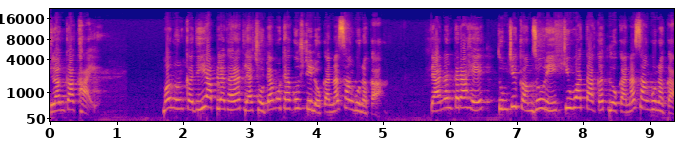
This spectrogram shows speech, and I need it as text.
लंका खाय. म्हणून कधीही आपल्या घरातल्या छोट्या मोठ्या गोष्टी लोकांना सांगू नका. त्यानंतर आहे तुमची कमजोरी किंवा ताकद लोकांना सांगू नका.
